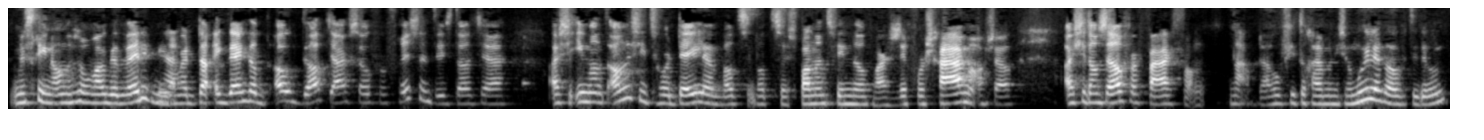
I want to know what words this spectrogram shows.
misschien andersom ook, dat weet ik niet. Maar ik denk dat ook dat juist zo verfrissend is. Dat je, als je iemand anders iets hoort delen wat, wat ze spannend vinden of waar ze zich voor schamen of zo. Als je dan zelf ervaart van, nou, daar hoef je toch helemaal niet zo moeilijk over te doen.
